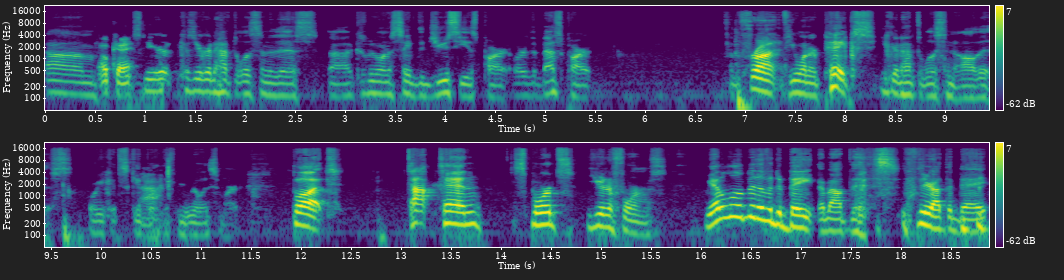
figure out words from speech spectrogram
Um, okay. So you're because you're gonna have to listen to this because uh, we want to save the juiciest part or the best part for the front. If you want our picks, you're gonna have to listen to all this, or you could skip ah. it if you're really smart. But top ten sports uniforms. We had a little bit of a debate about this throughout the day.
